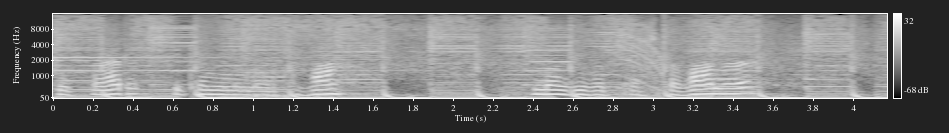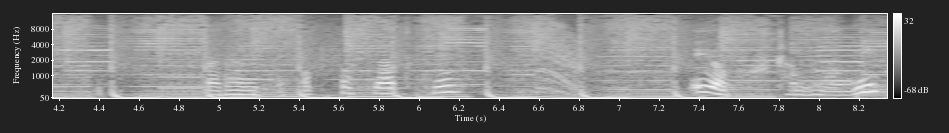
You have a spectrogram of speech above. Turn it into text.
Super, ćwiczenie numer dwa. Nogi wyprostowane, ręce pod pośladki i opuszczam nogi.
